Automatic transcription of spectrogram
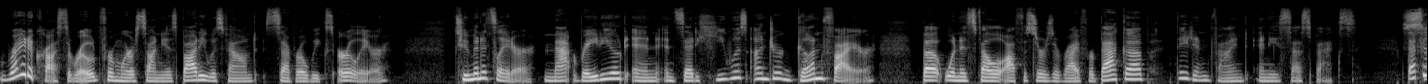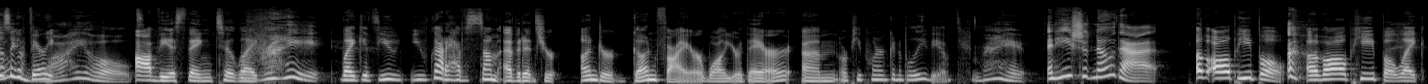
right across the road from where Sonya's body was found several weeks earlier. Two minutes later, Matt radioed in and said he was under gunfire, but when his fellow officers arrived for backup, they didn't find any suspects. That feels like a very wild. obvious thing to like Right. like if you you've got to have some evidence you're under gunfire while you're there um, or people aren't going to believe you Right. And he should know that. Of all people. Of all people. Like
